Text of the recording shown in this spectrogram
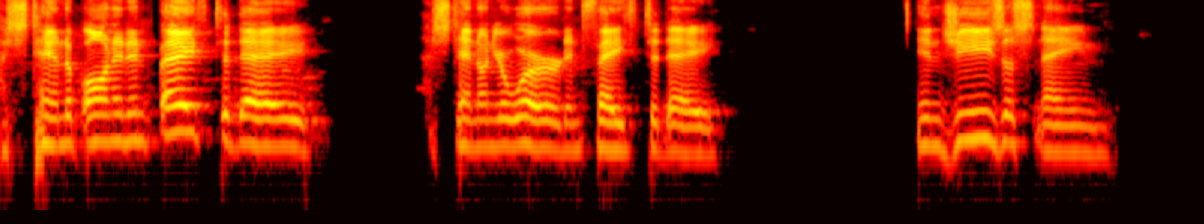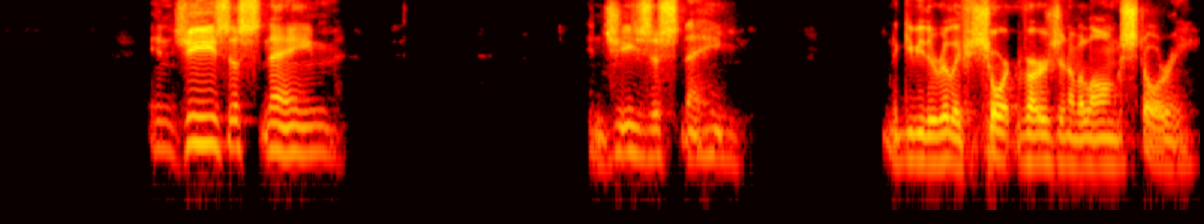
I stand upon it in faith today. I stand on your word in faith today. In Jesus' name. In Jesus' name. In Jesus' name. I'm going to give you the really short version of a long story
